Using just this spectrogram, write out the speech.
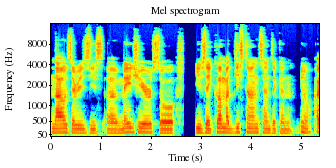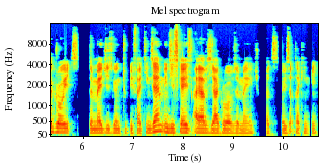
Now there is this uh, mage here. So if they come at distance and they can, you know, aggro it, the mage is going to be fighting them. In this case, I have the aggro of the mage, but so he's attacking me.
